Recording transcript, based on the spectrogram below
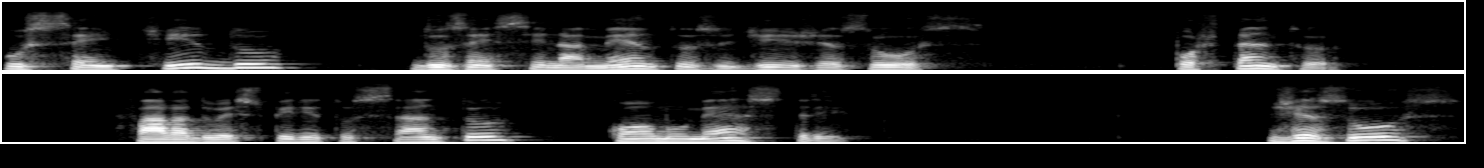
o sentido dos ensinamentos de Jesus. Portanto, fala do Espírito Santo como mestre. Jesus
